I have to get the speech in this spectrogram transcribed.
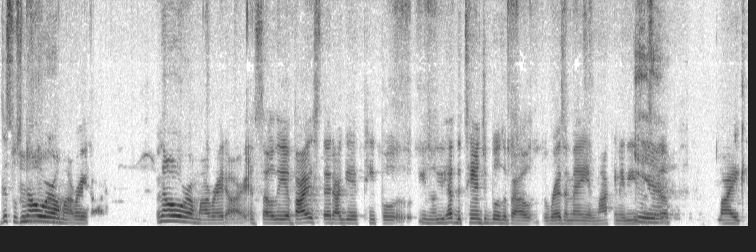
this was mm-hmm. nowhere on my radar nowhere on my radar. And so the advice that I give people, you know, you have the tangibles about the resume and mocking reviews yeah. and stuff. Like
